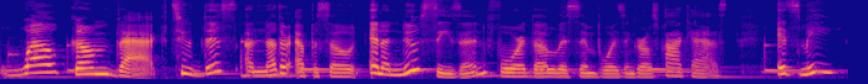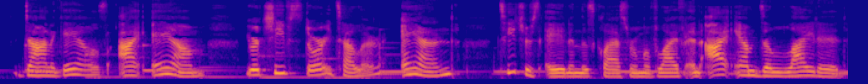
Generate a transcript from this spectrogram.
Welcome back to this another episode in a new season for the Listen Boys and Girls podcast. It's me, Donna Gales. I am your chief storyteller and teacher's aide in this classroom of life, and I am delighted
